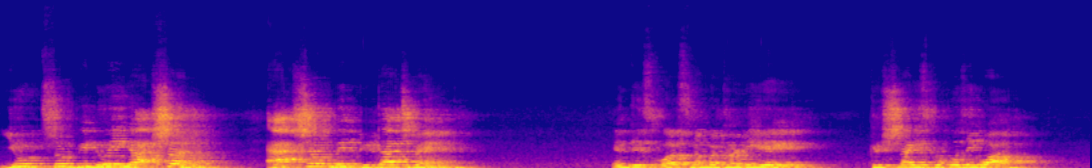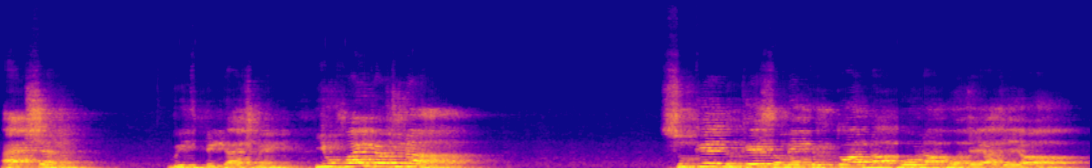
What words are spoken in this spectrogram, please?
You should be doing action. Action with detachment. In this verse number 38, Krishna is proposing what? Action with detachment. You fight Arjuna. Sukhe dukhe same kritva labho labho jaya jaya.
